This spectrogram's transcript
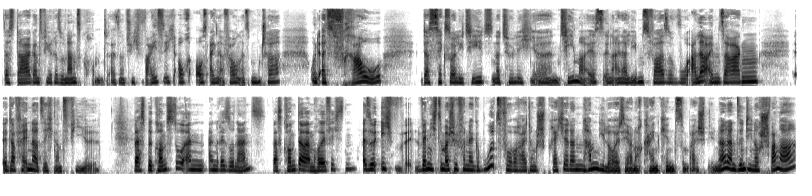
dass da ganz viel Resonanz kommt. Also natürlich weiß ich auch aus eigener Erfahrung als Mutter und als Frau, dass Sexualität natürlich äh, ein Thema ist in einer Lebensphase, wo alle einem sagen, äh, da verändert sich ganz viel. Was bekommst du an, an Resonanz? Was kommt da am häufigsten? Also ich, wenn ich zum Beispiel von der Geburtsvorbereitung spreche, dann haben die Leute ja noch kein Kind zum Beispiel. Ne? Dann sind die noch schwanger.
